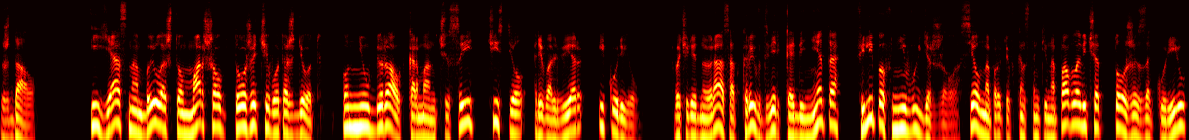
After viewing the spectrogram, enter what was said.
ждал. И ясно было, что маршал тоже чего-то ждет. Он не убирал в карман часы, чистил револьвер и курил. В очередной раз, открыв дверь кабинета, Филиппов не выдержал, сел напротив Константина Павловича, тоже закурил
